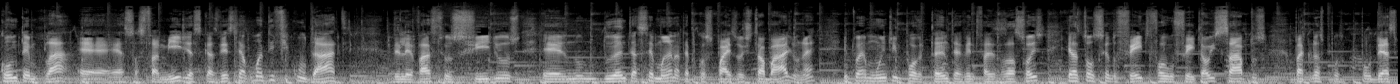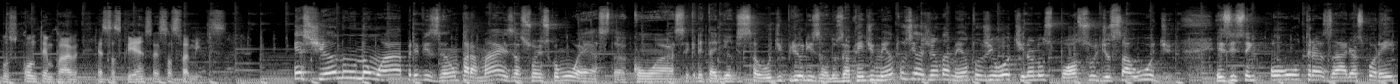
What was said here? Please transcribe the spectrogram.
contemplar é, essas famílias que às vezes têm alguma dificuldade de levar seus filhos é, no, durante a semana, até porque os pais hoje trabalham, né? Então é muito importante a gente fazer essas ações e elas estão sendo feitas, foram feitas aos sábados, para que nós pudéssemos contemplar essas crianças, essas famílias. Este ano não há previsão para mais ações como esta, com a Secretaria de Saúde priorizando os atendimentos e agendamentos de rotina nos postos de saúde. Existem outras áreas, porém,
